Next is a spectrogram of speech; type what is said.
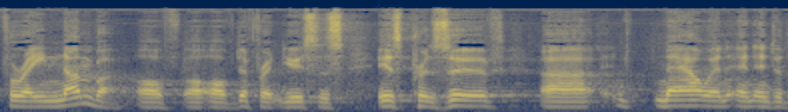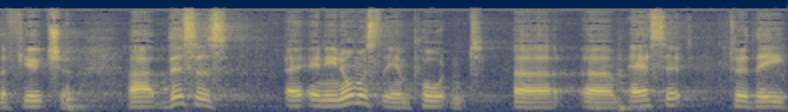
for a number of, of different uses, is preserved uh, now and, and, into the future. Uh, this is an enormously important uh, um, asset to the,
